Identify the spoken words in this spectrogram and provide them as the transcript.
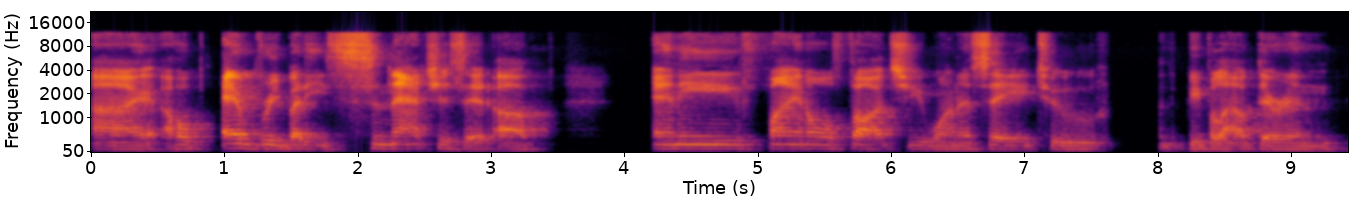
I hope everybody snatches it up. Any final thoughts you want to say to the people out there in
